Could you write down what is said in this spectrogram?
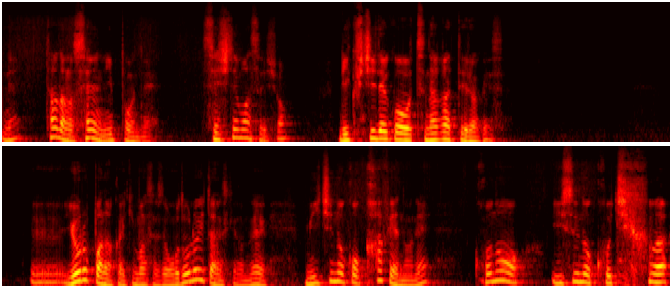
う、ね、ただの線一本で接してますでしょ。陸地でこう、つながっているわけです。え、ヨーロッパなんか行きますと驚いたんですけどね、道のこうカフェのね、この椅子のこっち側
